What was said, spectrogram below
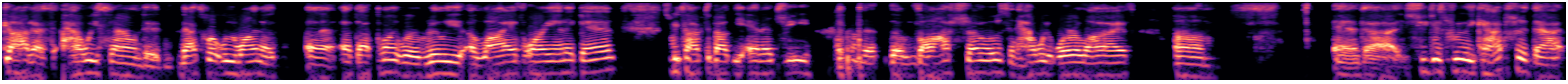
got us how we sounded. That's what we wanted. Uh, at that point, we we're really a live oriented band. So we talked about the energy from the, the Voss shows and how we were live. Um, and uh, she just really captured that.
